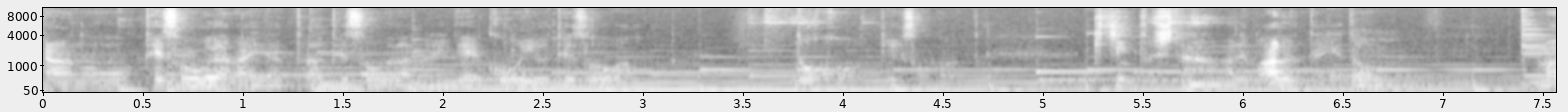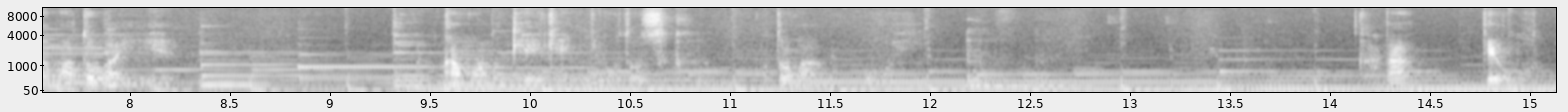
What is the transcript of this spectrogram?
あの手相占いだったら手相占いでこういう手相はどうこうっていうそのきちんとしたあれもあるんだけど、まあまあとはいえ過去の経験に基づくことが多い。かなって思って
